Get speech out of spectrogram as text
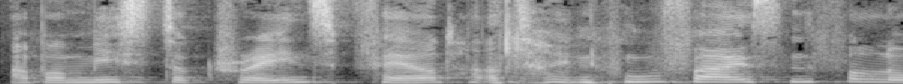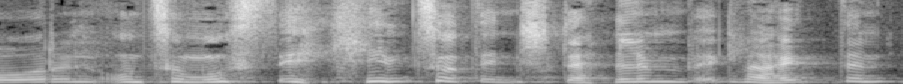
Aber Mr. Cranes Pferd hat ein Hufeisen verloren und so musste ich ihn zu den Ställen begleiten,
